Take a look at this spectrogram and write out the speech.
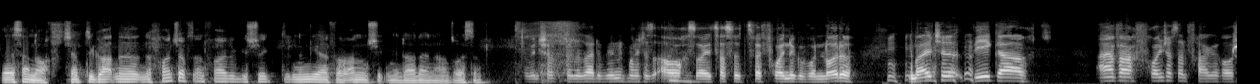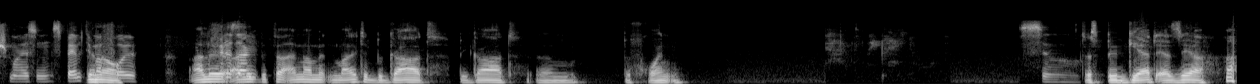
Da ist er noch. Ich habe dir gerade eine, eine Freundschaftsanfrage geschickt. Nimm die einfach an und schick mir da deine Adresse. Wenn ich auf deiner Seite bin, mache ich das auch. So, jetzt hast du zwei Freunde gewonnen. Leute, Malte Begard. Einfach Freundschaftsanfrage rausschmeißen. Spamt immer Genau. voll. Ich Alle, alle sagen- bitte einmal mit Malte Begard, Begard ähm, befreunden. So. Das begehrt er sehr.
